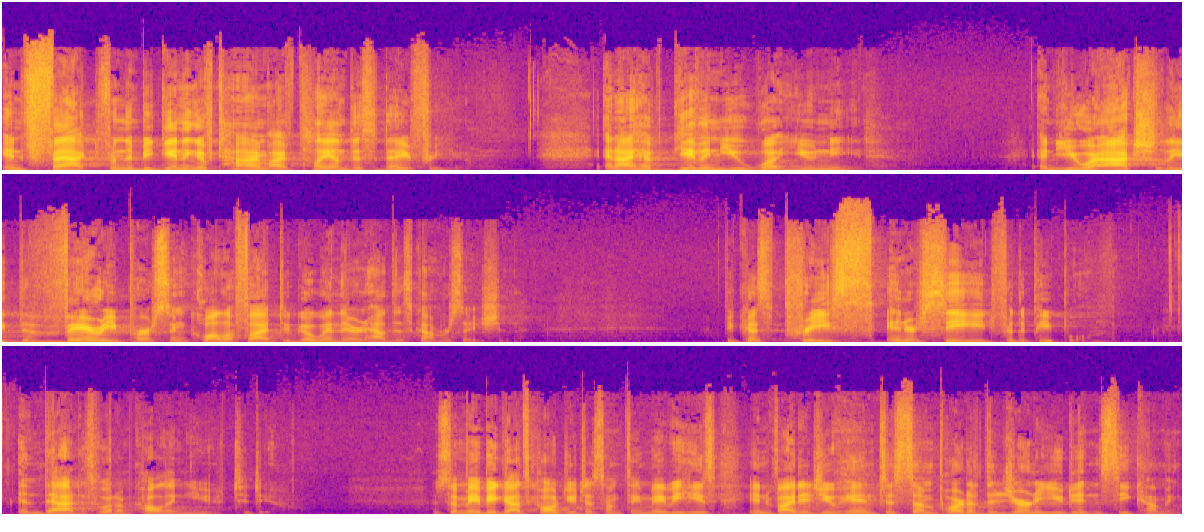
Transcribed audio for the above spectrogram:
In fact, from the beginning of time, I've planned this day for you, and I have given you what you need. And you are actually the very person qualified to go in there and have this conversation. Because priests intercede for the people, and that is what I'm calling you to do. So maybe God's called you to something. Maybe He's invited you into some part of the journey you didn't see coming.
